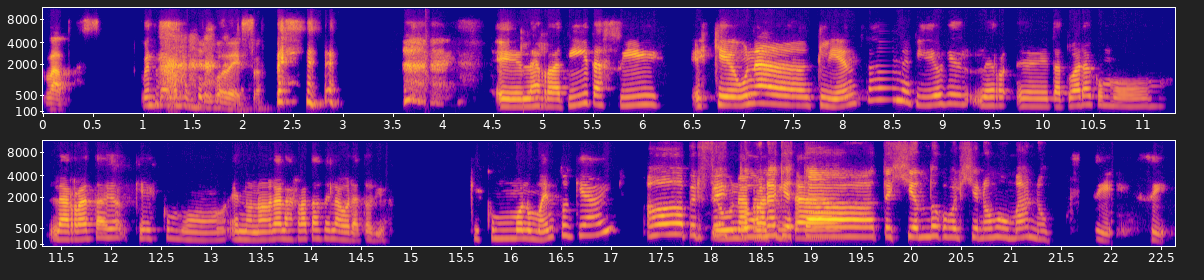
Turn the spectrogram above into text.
ratas. Cuéntanos un poco de eso. Eh, las ratitas, sí. Es que una clienta me pidió que le eh, tatuara como la rata, que es como en honor a las ratas de laboratorio, que es como un monumento que hay. Ah, perfecto, una una, que está tejiendo como el genoma humano. Sí, sí.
